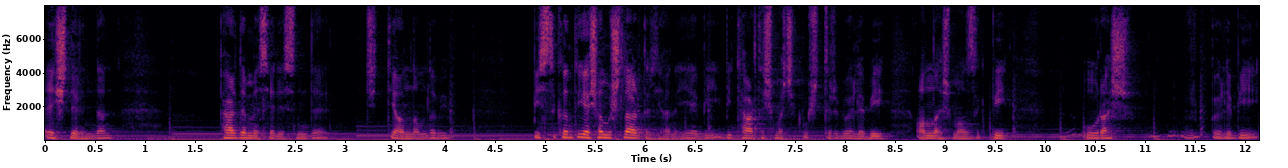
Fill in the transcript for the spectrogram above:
eşlerinden perde meselesinde ciddi anlamda bir bir sıkıntı yaşamışlardır yani. Ya bir, bir tartışma çıkmıştır, böyle bir anlaşmazlık, bir uğraş, böyle bir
